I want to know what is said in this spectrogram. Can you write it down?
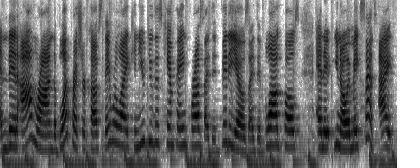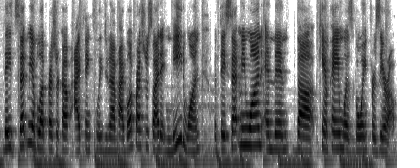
And then Omron, the blood pressure cuffs, they were like, Can you do this campaign for us? I did videos, I did blog posts, and it, you know, it makes sense. I they sent me a blood pressure cuff. I thankfully do not have high blood pressure, so I didn't need one, but they sent me one, and then the campaign was going for zero.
